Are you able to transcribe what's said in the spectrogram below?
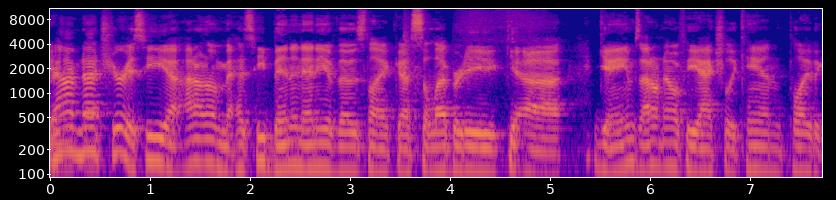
Yeah, I'm not sure. Is he? Uh, I don't know. Has he been in any of those like uh, celebrity uh, games? I don't know if he actually can play the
